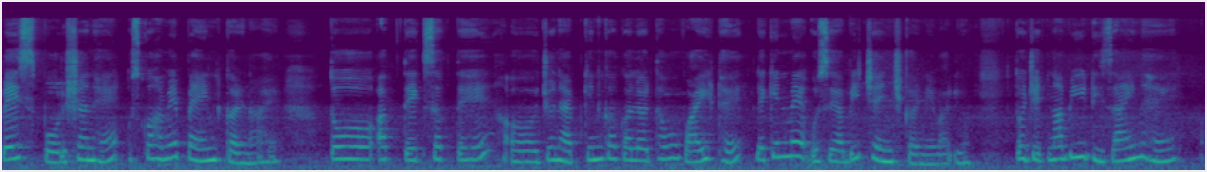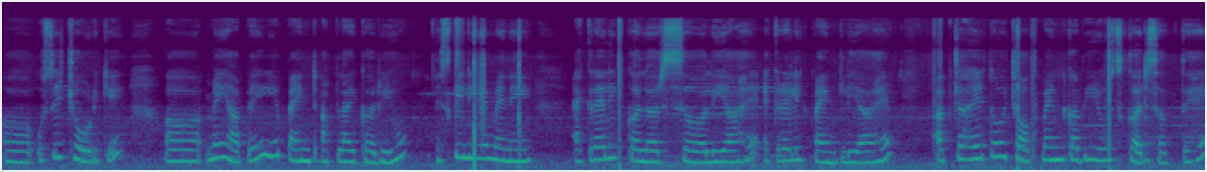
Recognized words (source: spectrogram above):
बेस पोर्शन है, उसको हमें पेंट करना है। तो आप देख सकते हैं जो नैपकिन का कलर था वो वाइट है, लेकिन मैं उसे अभी चेंज करने वाली हूँ। तो जितना भी डिज़ाइन है उसे छोड़ के मैं यहाँ पे ये पेंट अप्लाई कर रही हूँ। इसके लिए मैंने एक्रेलिक कलर्स लिया है एक्रेलिक पेंट लिया है। आप चाहे तो चॉक पेंट का भी यूज़ कर सकते हैं,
